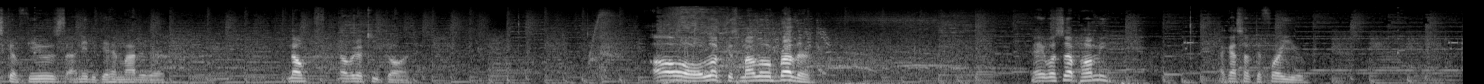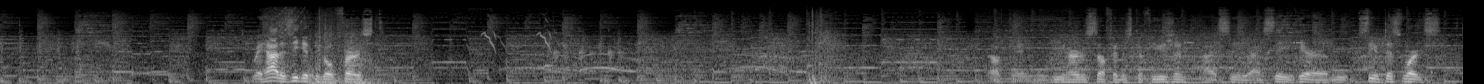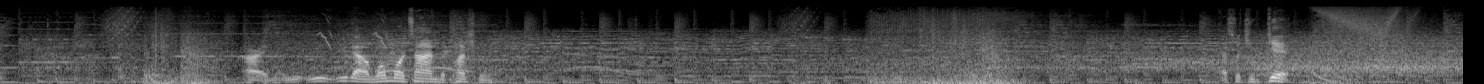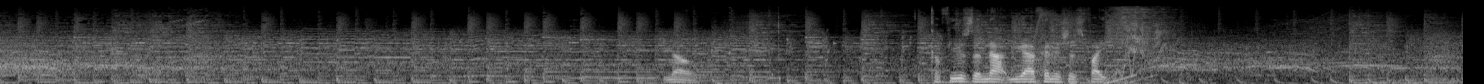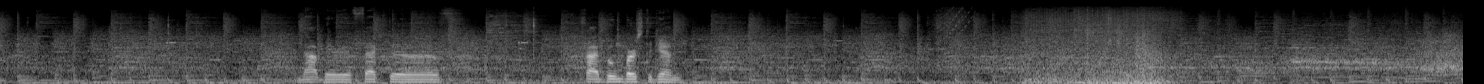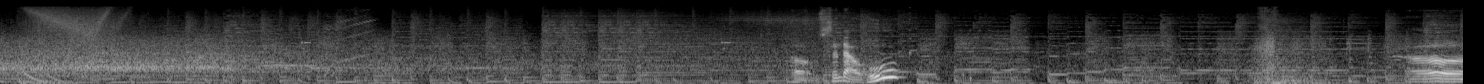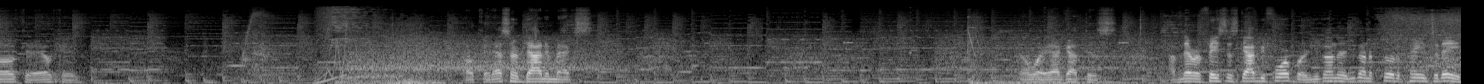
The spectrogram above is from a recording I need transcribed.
He's confused, I need to get him out of there. No, no, we're gonna keep going. Oh, look, it's my little brother. Hey, what's up, homie? I got something for you. Wait, how does he get to go first? Okay, he hurt himself in his confusion. I see, I see. Here, let me see if this works. Alright, man, you, you, you got one more time to punch me. That's what you get. No. Confused or not, you gotta finish this fight. Not very effective. Try Boomburst again. Oh, send out who? That's her Dynamax. Don't worry, I got this. I've never faced this guy before, but you're gonna you're gonna feel the pain today.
